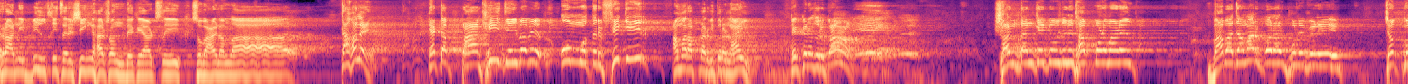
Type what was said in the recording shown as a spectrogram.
রানী বিলকিসের সিংহাসন দেখে আসছি, সুবহানাল্লাহ। তাহলে একটা পাখি যেইভাবে উম্মতের ফিকির, আমার আপনার ভিতরে নাই? সন্তানকে কেউ যদি থাপ্পড় মারে, বাবা জামার করার খুলে ফেলে চক্ষু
